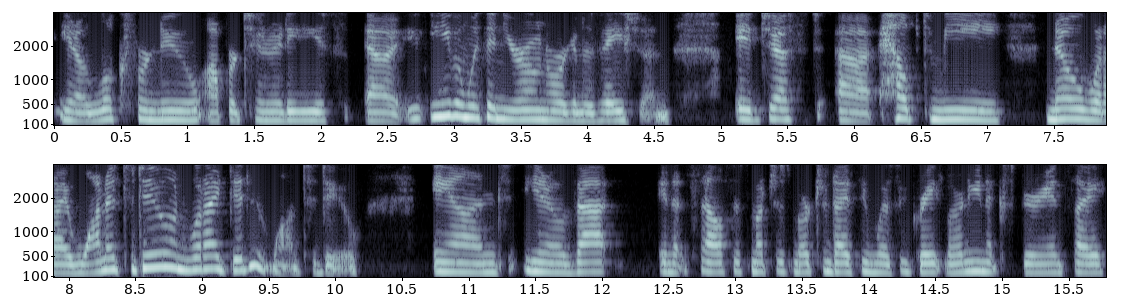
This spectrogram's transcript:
you know look for new opportunities uh, even within your own organization it just uh, helped me know what i wanted to do and what i didn't want to do and you know that in itself as much as merchandising was a great learning experience i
